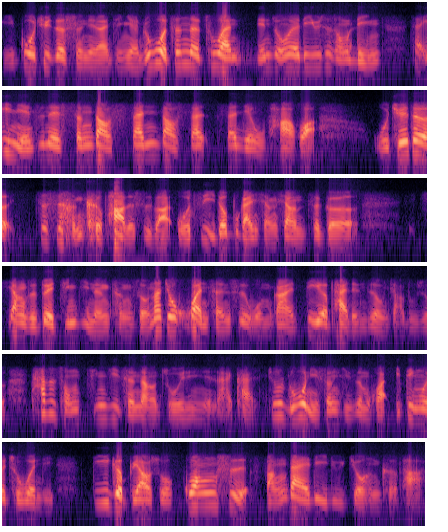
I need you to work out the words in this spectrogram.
以过去这十年来经验，如果真的突然联总会的利率是从零在一年之内升到三到三三点五趴的话，我觉得这是很可怕的事吧？我自己都不敢想象这个。样子对经济能承受，那就换成是我们刚才第二派的这种角度说，它是从经济成长的着眼点来看，就是如果你升息这么快，一定会出问题。第一个不要说，光是房贷利率就很可怕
